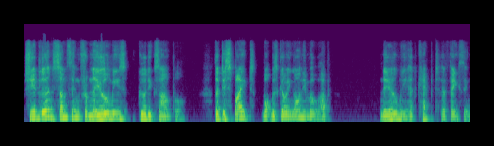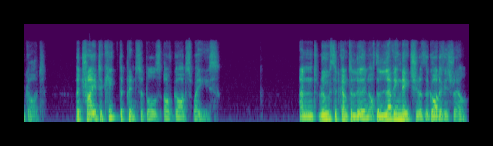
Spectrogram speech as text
She had learned something from Naomi's good example that despite what was going on in Moab, Naomi had kept her faith in God, had tried to keep the principles of God's ways. And Ruth had come to learn of the loving nature of the God of Israel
